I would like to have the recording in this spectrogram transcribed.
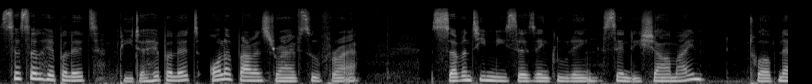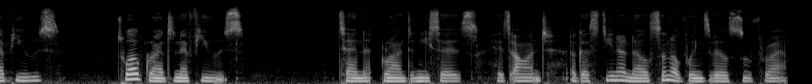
Cecil Hippolyte, Peter Hippolyte, all of Barons Drive, Soufrière, 17 nieces, including Cindy Charlemagne, 12 nephews, 12 grandnephews, 10 grandnieces, his aunt, Augustina Nelson of Wingsville, Soufrière,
